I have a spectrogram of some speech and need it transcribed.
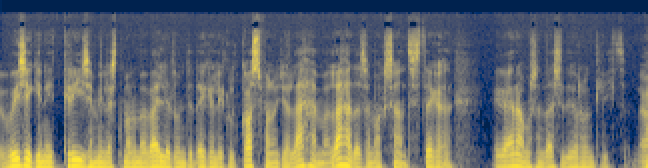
või isegi neid kriise, millest me oleme välja tulnud ja tegelikult kasvanud ja lähema, lähedasemaks saanud, siis tegelikult ega enamus need asjad ei olnud lihtsad no..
